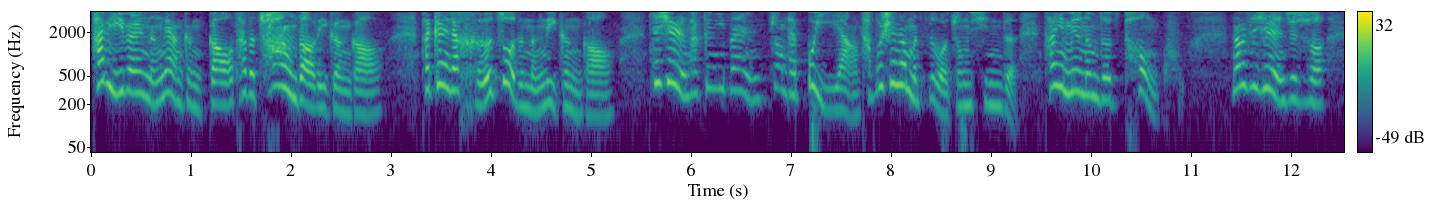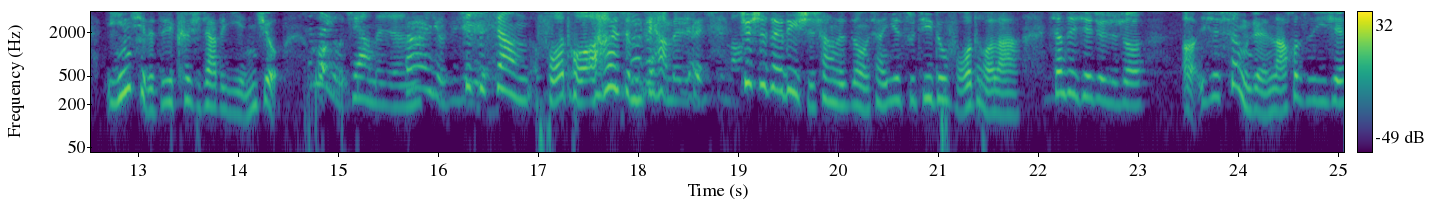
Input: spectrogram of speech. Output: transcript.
他比一般人能量更高，他的创造力更高，他跟人家合作的能力更高。这些人他跟一般人状态不一样，他不是那么自我中心的，他也没有那么多的痛苦。那么这些人就是说引起了这些科学家的研究。真的有这样的人？当然有这些人，就是像佛陀什么这样的人是吗？就是这个历史上的这种像耶稣基督、佛陀啦，像这些就是说。呃，一些圣人啦，或者是一些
